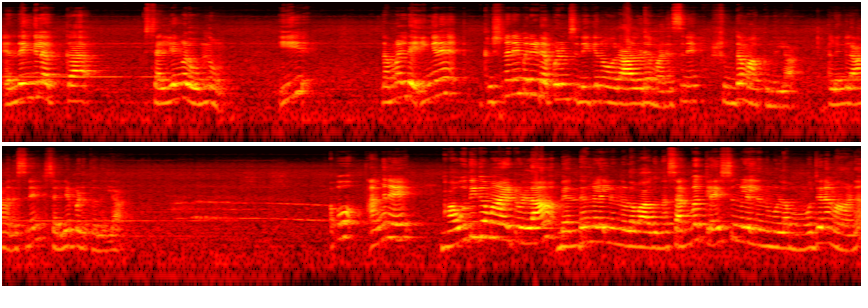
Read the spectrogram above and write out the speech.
എന്തെങ്കിലുമൊക്കെ ശല്യങ്ങളൊന്നും ഈ നമ്മളുടെ ഇങ്ങനെ കൃഷ്ണനെ പറ്റിയിട്ട് എപ്പോഴും ചിന്തിക്കുന്ന ഒരാളുടെ മനസ്സിനെ ശുദ്ധമാക്കുന്നില്ല. അല്ലെങ്കിൽ ആ മനസ്സിനെ ശല്യപ്പെടുത്തുന്നില്ല. അപ്പോൾ അങ്ങനെ ഭൗതികമായിട്ടുള്ള ബന്ധങ്ങളിൽ നിന്നുള്ളവാകുന്ന സർവക്ലേശങ്ങളിൽ നിന്നുമുള്ള മോചനമാണ്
